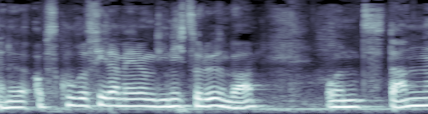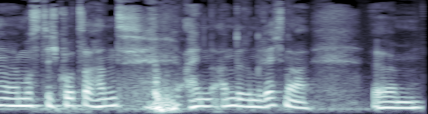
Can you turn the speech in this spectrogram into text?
Eine obskure Fehlermeldung, die nicht zu lösen war. Und dann äh, musste ich kurzerhand einen anderen Rechner ähm,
